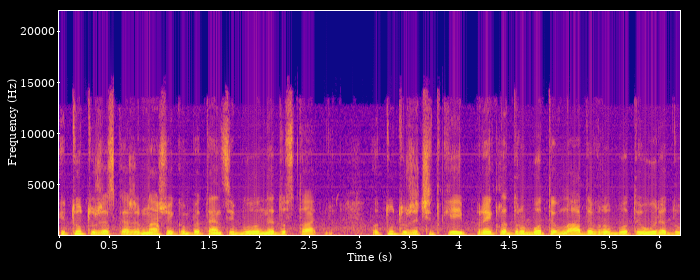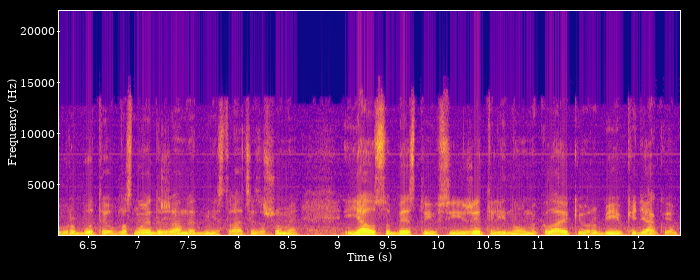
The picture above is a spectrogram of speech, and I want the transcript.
І тут уже, скажімо, нашої компетенції було недостатньо. Отут уже чіткий приклад роботи влади, роботи уряду, роботи обласної державної адміністрації, за що ми і я особисто, і всі жителі Новомиколаївки, Воробіївки дякуємо.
